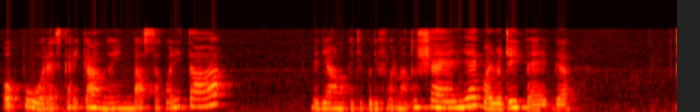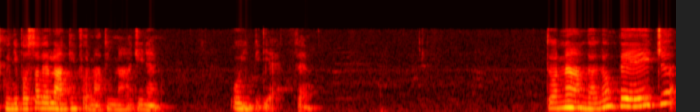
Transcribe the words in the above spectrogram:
oppure scaricando in bassa qualità vediamo che tipo di formato sceglie quello jpeg. Quindi posso averlo anche in formato immagine o in pdf tornando all'home page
